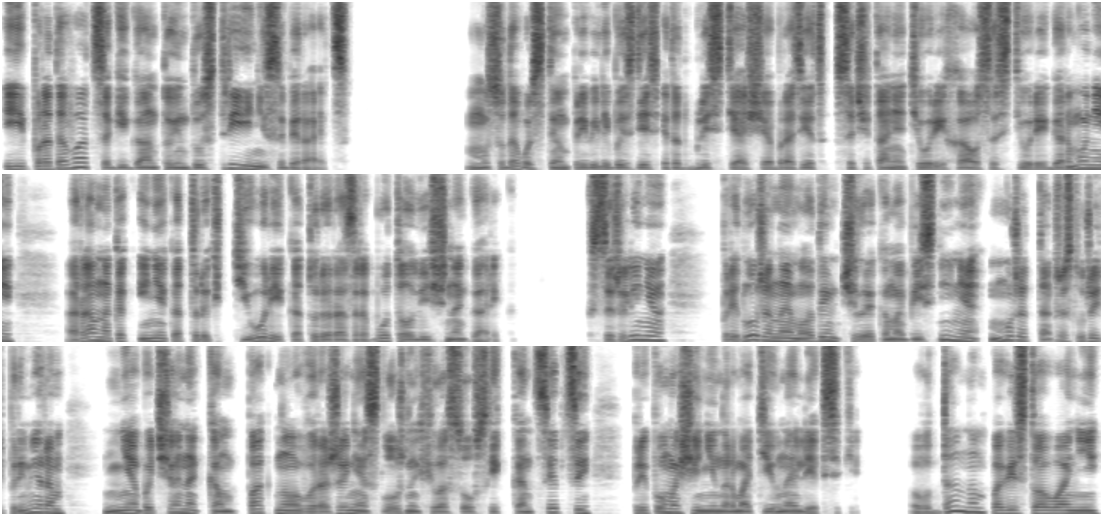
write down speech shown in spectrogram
и продаваться гиганту индустрии не собирается. Мы с удовольствием привели бы здесь этот блестящий образец сочетания теории хаоса с теорией гармонии, равно как и некоторых теорий, которые разработал лично Гарик. К сожалению, предложенное молодым человеком объяснение может также служить примером необычайно компактного выражения сложных философских концепций при помощи ненормативной лексики. В данном повествовании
